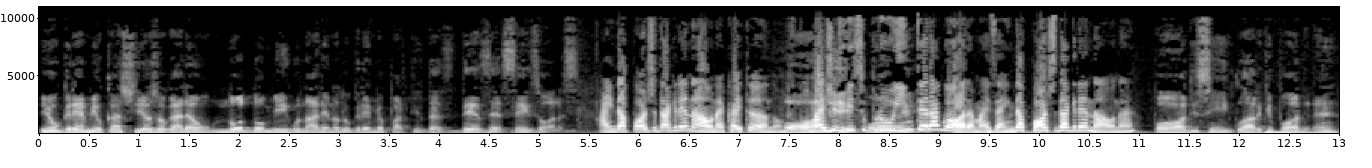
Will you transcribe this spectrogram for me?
E o Grêmio e o Caxias jogarão no domingo na Arena do Grêmio a partir das 16 horas. Ainda pode dar Grenal, né, Caetano? Ficou Pode, mais difícil pro pode. Inter agora, mas ainda pode dar Grenal, né? Pode sim, claro que pode, né?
